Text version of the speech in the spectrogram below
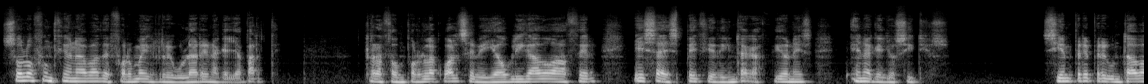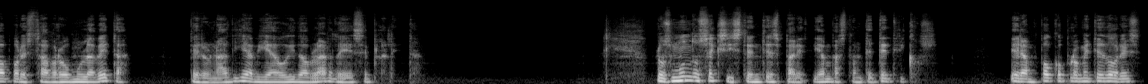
solo funcionaba de forma irregular en aquella parte, razón por la cual se veía obligado a hacer esa especie de indagaciones en aquellos sitios. Siempre preguntaba por esta brómula beta, pero nadie había oído hablar de ese planeta. Los mundos existentes parecían bastante tétricos. Eran poco prometedores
